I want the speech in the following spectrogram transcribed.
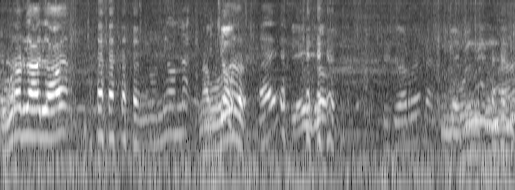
ఎవరాడు కాదు ఎవరిని అంతేనా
